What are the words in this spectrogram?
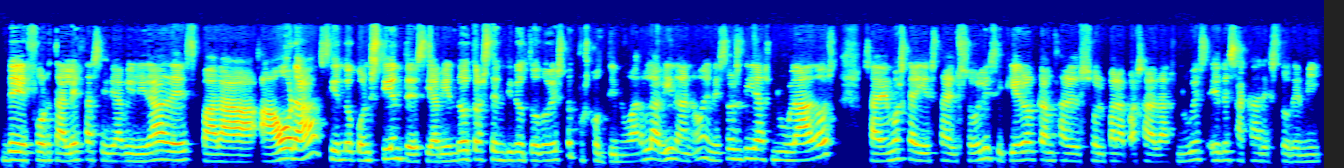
de fortalezas y de habilidades para ahora, siendo conscientes y habiendo trascendido todo esto, pues continuar la vida, ¿no? En esos días nublados sabemos que ahí está el sol y si quiero alcanzar el sol para pasar a las nubes, he de sacar esto de mí.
